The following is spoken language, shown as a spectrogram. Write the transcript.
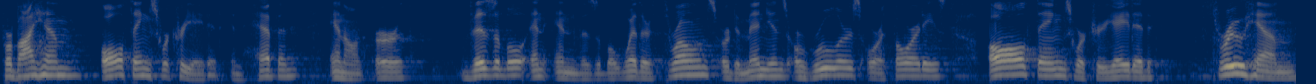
For by him all things were created in heaven and on earth, visible and invisible, whether thrones or dominions or rulers or authorities, all things were created through him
